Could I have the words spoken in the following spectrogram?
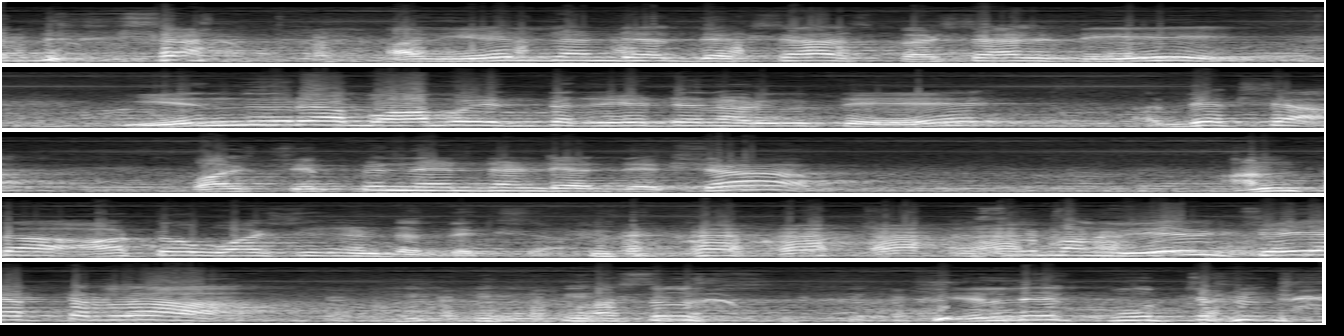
అధ్యక్ష అది ఏంటంటే అధ్యక్ష స్పెషాలిటీ ఎందురా బాబు ఇంత రేట్ అని అడిగితే అధ్యక్ష వాళ్ళు చెప్పింది ఏంటంటే అధ్యక్ష అంతా ఆటో వాషింగ్ అంటే అధ్యక్ష. అసలు మనం ఏమి చేయక్కర్లా? అసలు వెళ్ళి కూర్చుంటే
